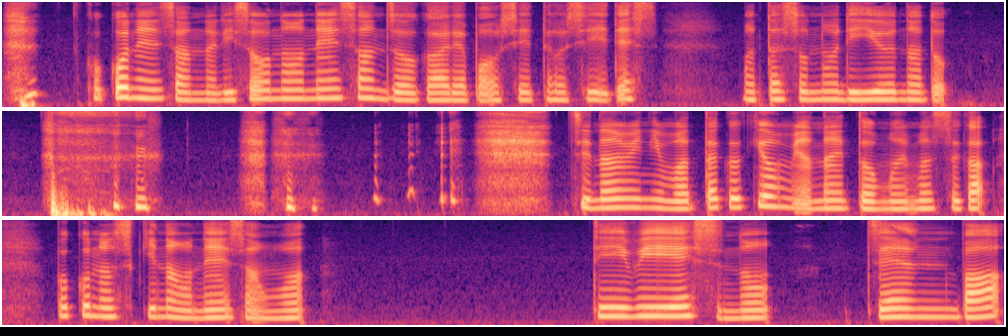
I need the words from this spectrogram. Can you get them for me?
ココネンさんの理想のお姉さん像があれば教えてほしいです。またその理由など。ちなみに全く興味はないと思いますが、僕の好きなお姉さんは TBS の全場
